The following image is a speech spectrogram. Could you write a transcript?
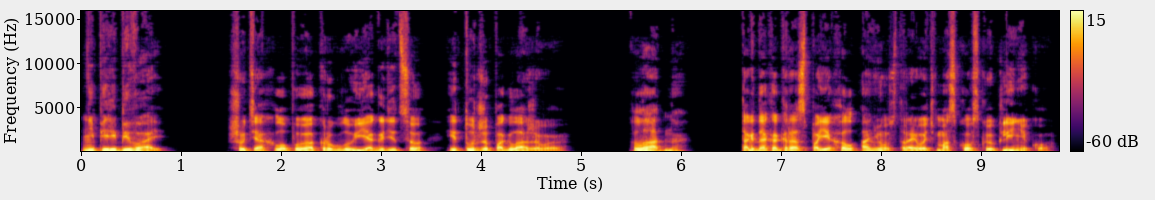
не перебивай!» Шутя хлопаю округлую ягодицу и тут же поглаживаю. «Ладно». Тогда как раз поехал Аню устраивать в московскую клинику.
